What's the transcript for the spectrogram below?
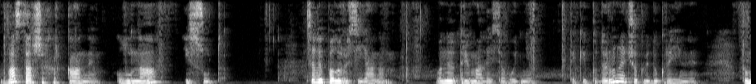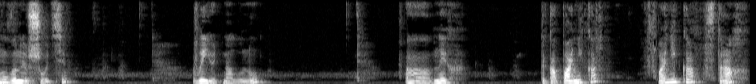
два старших аркани Луна і суд. Це випало росіянам. Вони отримали сьогодні такий подаруночок від України, тому вони в шоці, виють на Луну. А, в них така паніка, паніка, страх,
